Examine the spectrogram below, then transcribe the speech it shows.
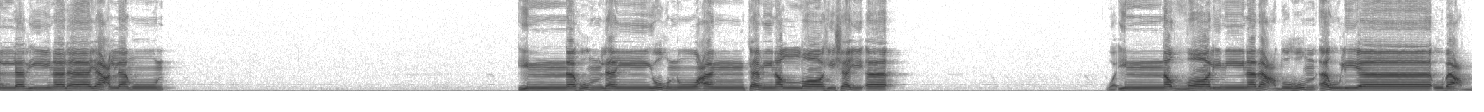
الذين لا يعلمون انهم لن يغنوا عنك من الله شيئا. وان الظالمين بعضهم اولياء بعض.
